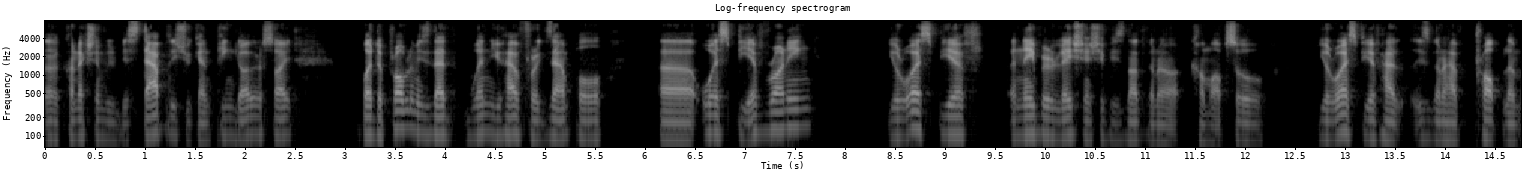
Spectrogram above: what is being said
uh, connection will be established. You can ping the other side but the problem is that when you have for example uh, OSPF running, your OSPF neighbor relationship is not gonna come up. So your OSPF has, is gonna have problem.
